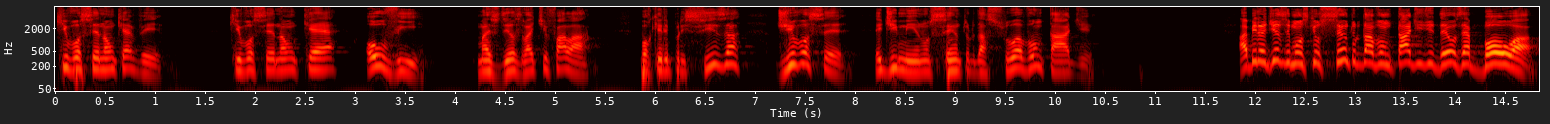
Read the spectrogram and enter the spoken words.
que você não quer ver, que você não quer ouvir, mas Deus vai te falar, porque Ele precisa de você e de mim no centro da sua vontade. A Bíblia diz, irmãos, que o centro da vontade de Deus é boa,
